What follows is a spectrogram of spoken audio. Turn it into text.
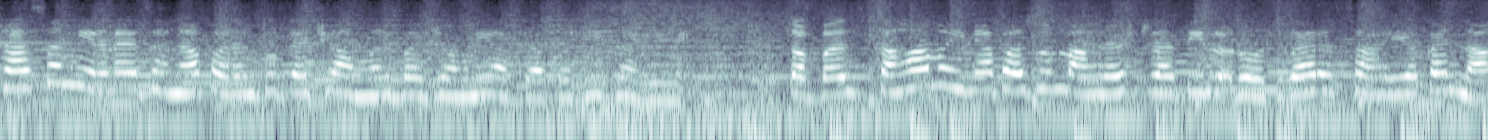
शासन निर्णय झाला परंतु त्याची अंमलबजावणी अद्यापही झाली नाही. तब्बल सहा महिन्यापासून महाराष्ट्रातील रोजगार सहाय्यकांना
